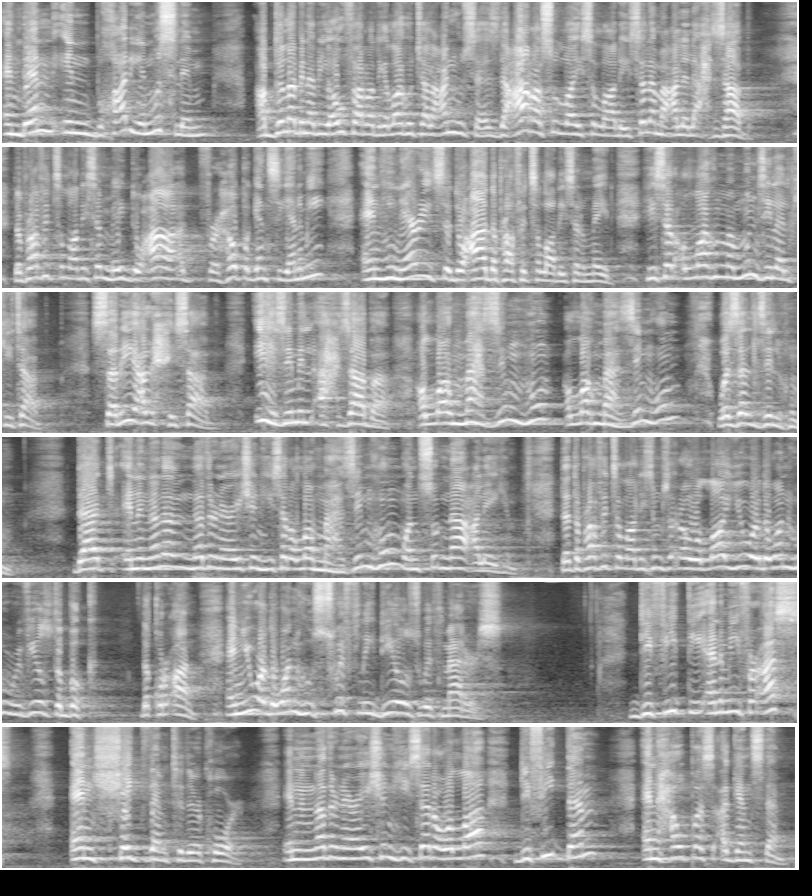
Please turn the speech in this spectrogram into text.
And then in Bukhari and Muslim, Abdullah bin Abi Awfa radiallahu ta'ala anhu says, دعا رسول الله صلى الله عليه وسلم على الأحزاب the Prophet ﷺ made dua for help against the enemy, and he narrates the dua the Prophet ﷺ made. He said, Allahumma munzil al-kitab, sari al-hisab, ihzim al-ahzaba, Allahumma ahzimhum, Allahumma ahzimhum, wa zalzilhum. That in another, another narration, he said, Allahumma hazimhum wansurna alayhim. That the Prophet ﷺ said, Oh Allah, you are the one who reveals the book, the Quran, and you are the one who swiftly deals with matters defeat the enemy for us, and shake them to their core. In another narration, he said, Oh Allah, defeat them and help us against them.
